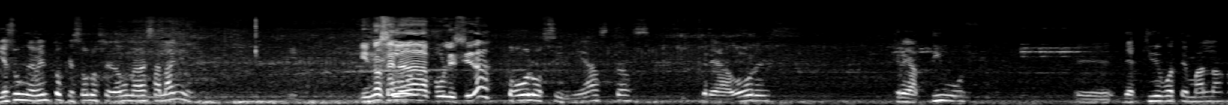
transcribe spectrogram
Y es un evento que solo se da una vez al año. ¿Y no se le da la publicidad? Todos los cineastas, creadores, creativos eh, de aquí de Guatemala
